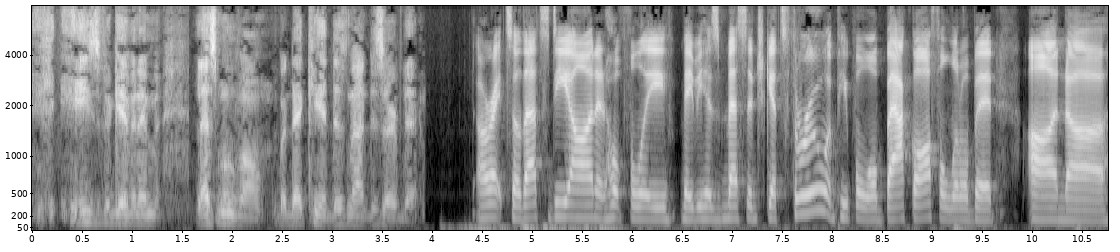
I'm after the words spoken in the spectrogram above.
he's forgiven him. Let's move on. But that kid does not deserve that. All right, so that's Deion, and hopefully, maybe his message gets through, and people will back off a little bit on uh,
